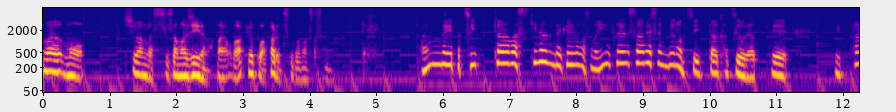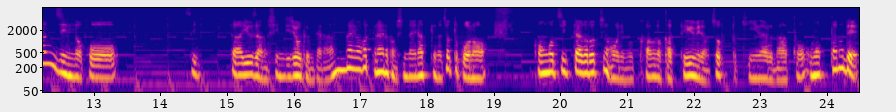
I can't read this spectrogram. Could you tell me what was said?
はもう手腕が凄まじいのが、まあ、よくわかるんですけど、マスクさんが。案外やっぱツイッターは好きなんだけれども、そのインフルエンサー目線でのツイッター活用であって、一般人のこう、ツイッターユーザーの心理状況みたいな案外分かってないのかもしれないなっていうのは、ちょっとこの、今後ツイッターがどっちの方に向かうのかっていう意味でもちょっと気になるなと思ったので、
